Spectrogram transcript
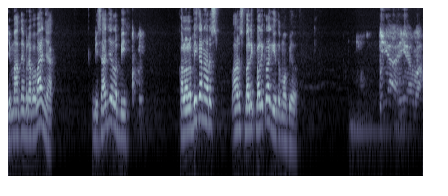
jemaatnya berapa banyak. Bisa aja lebih. Kalau lebih kan harus harus balik-balik lagi itu mobil. Iya iya bang.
